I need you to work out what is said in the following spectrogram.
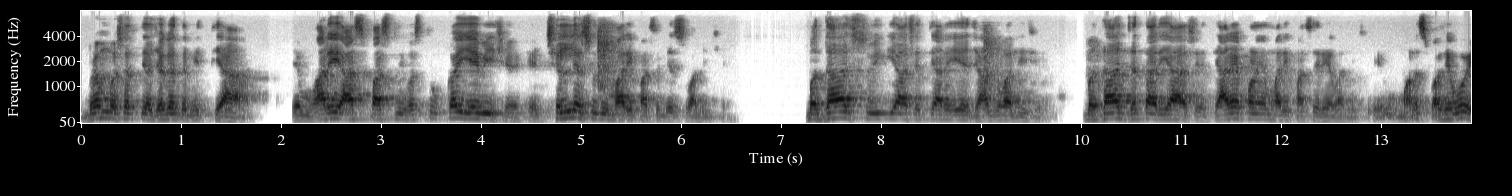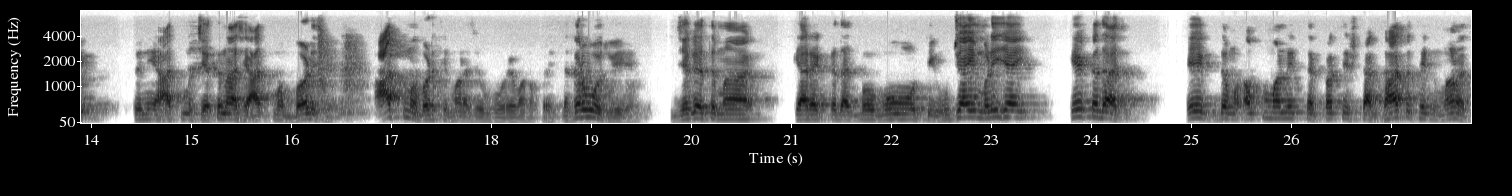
બ્રહ્મ સત્ય જગત મિથ્યા? એ મારી આસપાસની વસ્તુ કઈ એવી છે કે છેલ્લે સુધી મારી પાસે બેસવાની છે? બધા જ સુઈ ગયા છે ત્યારે એ જાગવાની છે. બધા જ જતા રહ્યા હશે ત્યારે પણ એ મારી પાસે રહેવાની છે. એવું માણસ પાસે હોય તો એની આત્મચેતના છે, આત્મબળ છે. આત્મબળથી માણસ ઊભો રહેવાનો પ્રયત્ન કરવો જોઈએ. જગતમાં ક્યારેક કદાચ બહુ મોટી ઊંચાઈ મળી જાય કે કદાચ એકદમ અપમાનિત ને પ્રતિષ્ઠાઘાત થઈને માણસ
